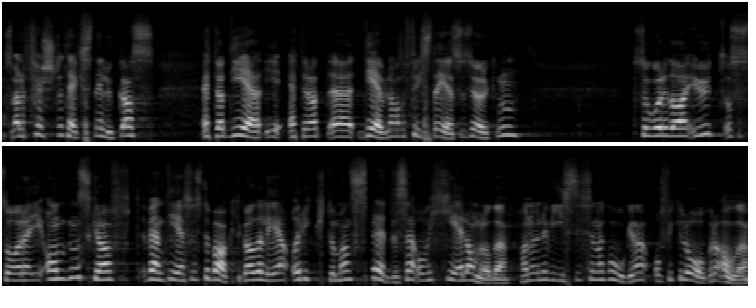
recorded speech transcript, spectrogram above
som er den første teksten i Lukas etter at, uh, djevelen hadde frista Jesus i ørkenen, så går det da ut, og så står det i åndens kraft vendte Jesus tilbake til Galilea, og ryktet om han spredde seg over hele området. Han underviste i synagogene og fikk lover av alle.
